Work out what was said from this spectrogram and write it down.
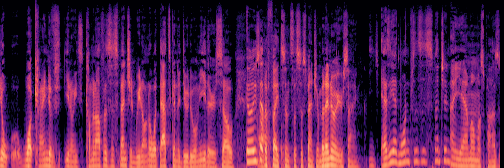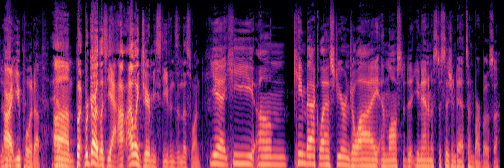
you know what kind of you know he's coming off a suspension. We don't know what that's going to do to him either. So Well, he's had a fight since the suspension, but I know what you're saying. has he had one since the suspension? Uh, yeah, I'm almost positive. All right, you pull it up. Um, but regardless, yeah, I, I like Jeremy Stephens in this one. Yeah, he um, came back last year in July and lost a unanimous decision to Edson Barbosa.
